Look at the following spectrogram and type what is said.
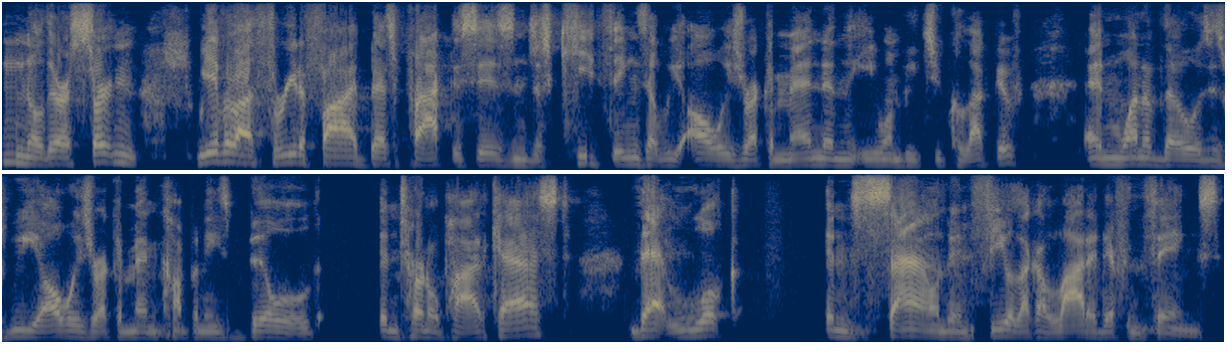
You know, there are certain, we have about three to five best practices and just key things that we always recommend in the E1B2 collective. And one of those is we always recommend companies build internal podcast that look and sound and feel like a lot of different things,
